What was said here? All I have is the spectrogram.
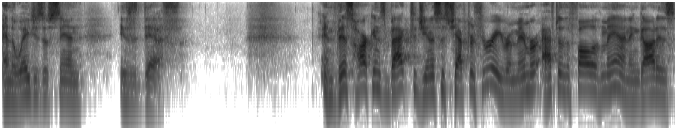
And the wages of sin is death. And this harkens back to Genesis chapter 3. Remember, after the fall of man, and God is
